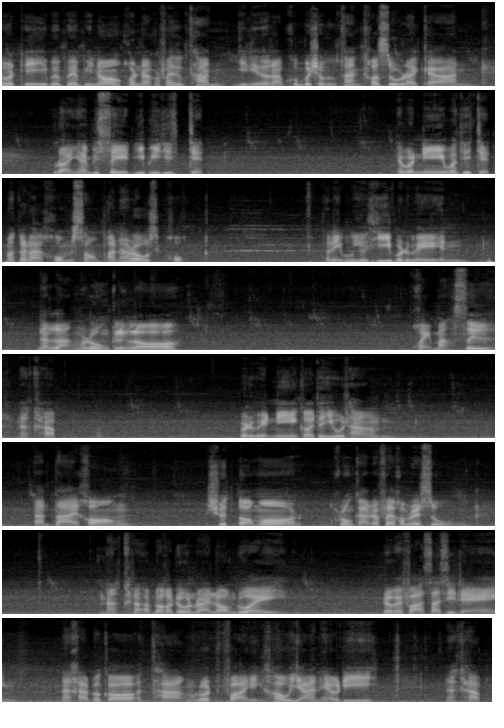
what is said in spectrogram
สวัสดีเพื่อนเพื่อนพี่น้องคนรักรถไฟทุกท่าน ยินดีต้อนรับคุณผู้ชมทุกท่านเข้าสู่รายการ รายงานพิเศษ EP ที่ 7 ในวันนี้วันที่ 7 มกราคม 2566 ตอนนี้ผมอยู่ที่บริเวณ ด้านหลังโรงกลึงล้อ แขวงบางซื่อนะครับ บริเวณนี้ก็จะอยู่ทาง ด้านใต้ของชุดตอหม้อโครงการรถไฟความเร็วสูง นะครับ แล้วก็โดนรายล้อมด้วยรถไฟฟ้าสายสีแดงนะครับ แล้วก็ทางรถไฟเข้าย่าน LD นะครับ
